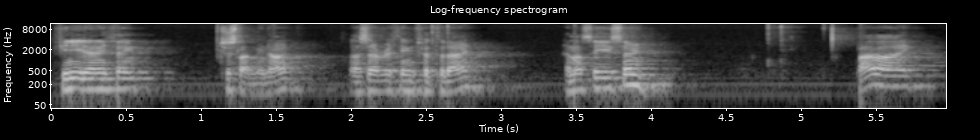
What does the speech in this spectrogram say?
If you need anything, just let me know. That's everything for today, and I'll see you soon. Bye bye.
